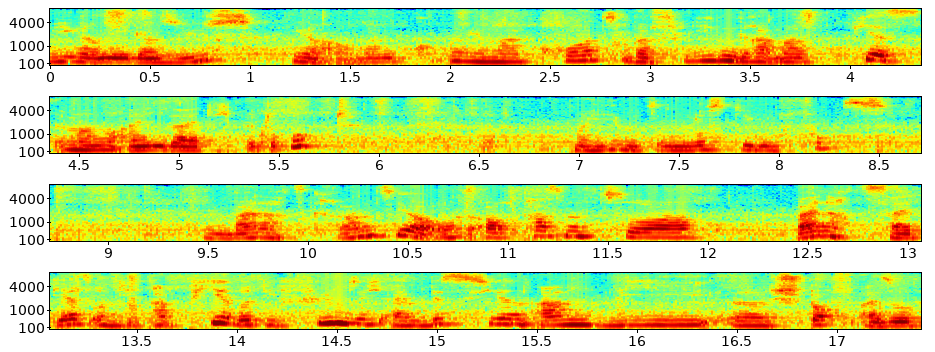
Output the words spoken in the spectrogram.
Mega, mega süß. Ja, und dann gucken wir mal kurz, überfliegen gerade mal. Papier ist immer nur einseitig bedruckt. Guck mal hier mit so einem lustigen Fuchs. Den Weihnachtskranz, ja, und auch passend zur Weihnachtszeit jetzt und die Papiere, die fühlen sich ein bisschen an wie äh, Stoff. Also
